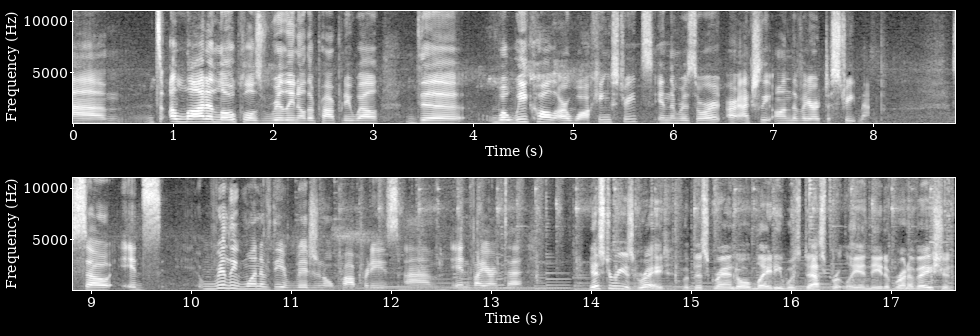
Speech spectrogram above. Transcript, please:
Um, a lot of locals really know the property well. The what we call our walking streets in the resort are actually on the Vallarta street map. So it's really one of the original properties um, in Vallarta. History is great, but this grand old lady was desperately in need of renovation,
